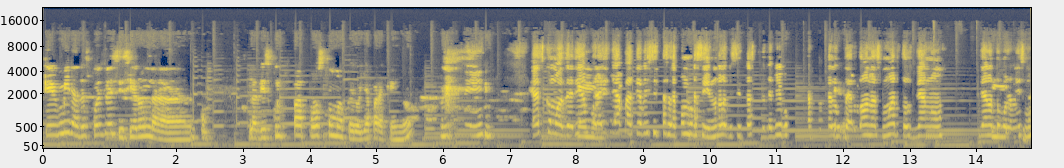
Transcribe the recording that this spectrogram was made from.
Que mira, después les hicieron la, la disculpa póstuma, pero ya para qué, ¿no? Sí. Es como dirían por ahí, ya para qué visitas la tumba si no lo visitaste de vivo, ya para qué lo perdonas muertos, ya no, ya no tuvo lo mismo.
